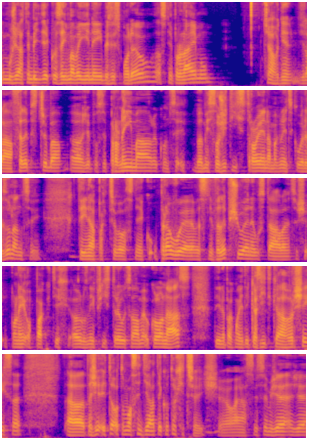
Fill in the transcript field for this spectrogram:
může na ten být jako zajímavý jiný business model vlastně pro nájmu, třeba hodně dělá Philips třeba, eh, že prostě pronajímá dokonce i velmi složitý stroje na magnetickou rezonanci, který napak třeba vlastně jako upravuje, vlastně vylepšuje neustále, což je úplný opak těch eh, různých přístrojů, co máme okolo nás, který napak mají ty kazítka a horší se. Uh, takže i to o tom vlastně dělat jako to chytřejš. Jo? A já si myslím, že, že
